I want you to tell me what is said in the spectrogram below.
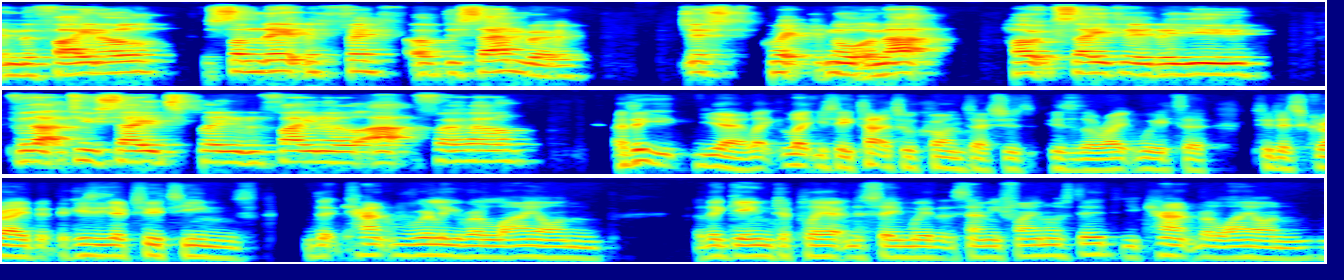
in the final Sunday, the fifth of December. Just quick note on that. How excited are you for that two sides playing the final at Firhill? I think, yeah, like like you say, tactical contest is, is the right way to to describe it because these are two teams that can't really rely on the game to play out in the same way that the semi-finals did. You can't rely on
